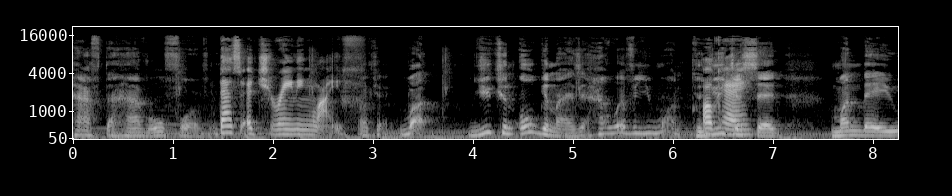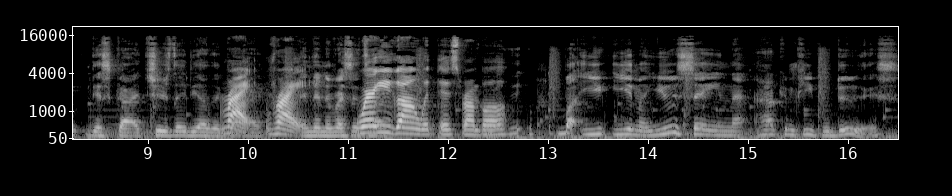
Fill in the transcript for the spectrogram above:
have to have all four of them. That's a draining life. Okay, but you can organize it however you want because Okay. you just said Monday this guy, Tuesday the other guy, Right, right. and then the rest of the Where are you going with this, Rumble? But you, you know, you're saying that how can people do this?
